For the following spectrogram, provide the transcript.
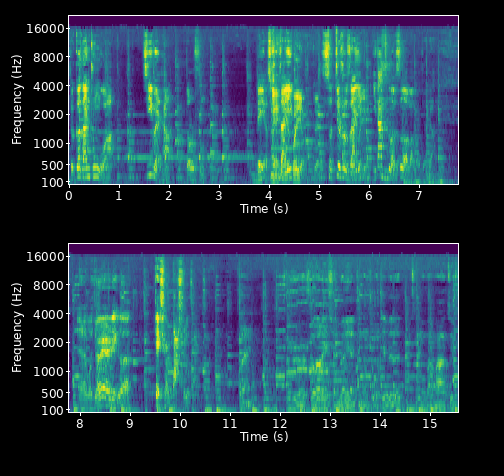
就搁咱中国，基本上都是父母用，这也算咱一，会有，对，是就是咱一一大特色吧。我觉着，呃，我觉着这个这事儿大石有。对，就是说到这选专业，可能是我这辈子听我爸妈最听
